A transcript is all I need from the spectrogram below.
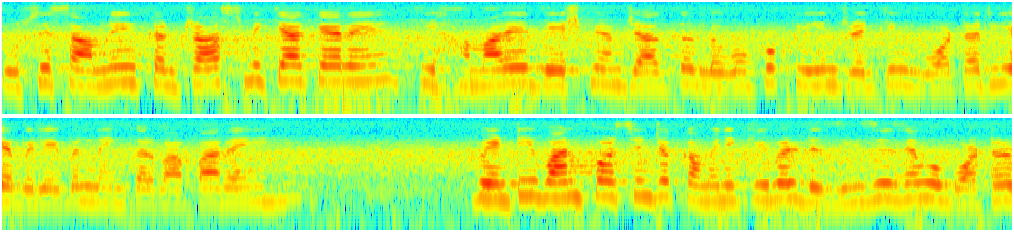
दूसरे सामने कंट्रास्ट में क्या कह रहे हैं कि हमारे देश में हम ज़्यादातर लोगों को क्लीन ड्रिंकिंग वाटर ही अवेलेबल नहीं करवा पा रहे हैं। 21 परसेंट जो कम्युनिकेबल डिज़ीज़ हैं, वो वाटर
